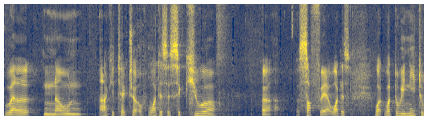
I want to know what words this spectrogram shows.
well-known architecture of what is a secure uh, software, what is what, what do we need to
